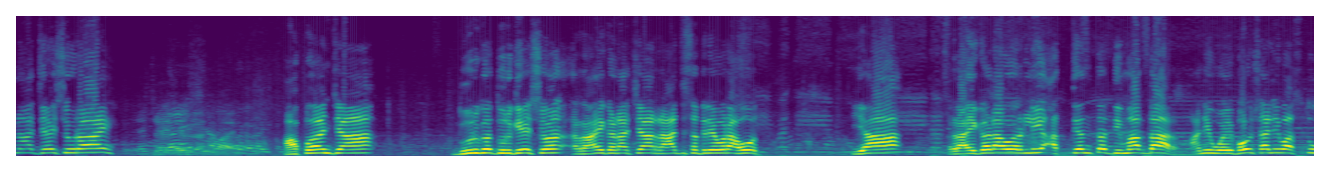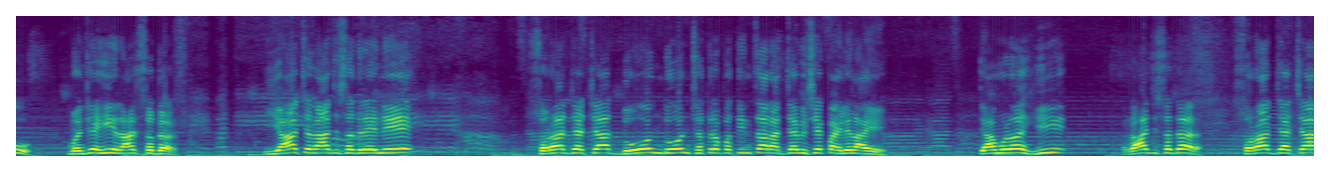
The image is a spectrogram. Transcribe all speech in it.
सर्वांना जय शिवराय. आपण ज्या दुर्ग दुर्गेश्वर रायगडाच्या राजसदरेवर आहोत या रायगडावरली अत्यंत दिमागदार आणि वैभवशाली वास्तू म्हणजे ही राजसदर. याच राजसदरेने स्वराज्याच्या दोन दोन छत्रपतींचा राज्याभिषेक पाहिलेला आहे. त्यामुळं ही राजसदर स्वराज्याच्या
